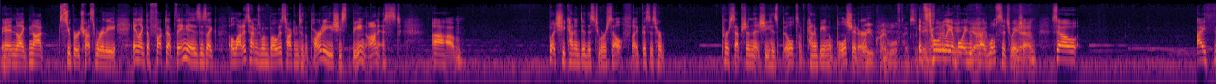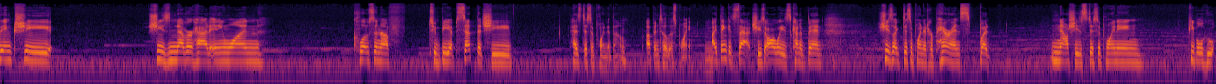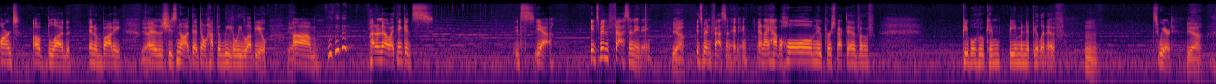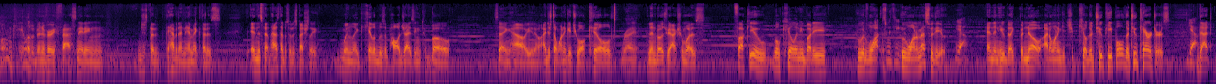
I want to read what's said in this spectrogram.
and like not super trustworthy. And like the fucked up thing is, is like a lot of times when Beau is talking to the party, she's being honest. Um, but she kind of did this to herself. Like this is her perception that she has built of kind of being a bullshitter. Boy who cried wolf type of It's totally a boy who yeah. cried wolf situation. So I think she she's never had anyone close enough to be upset that she has disappointed them up until this point. I think it's that. She's always kind of been she's like disappointed her parents, but now she's disappointing people who aren't of blood in a body. Yeah. She's not that don't have to legally love you. Yeah. Um, I don't know. I think it's it's yeah. It's been fascinating. yeah. It's been fascinating, and I have a whole new perspective of people who can be manipulative. Hmm. It's weird. Yeah. Beau and Caleb have been a very fascinating. Just that they have a dynamic that is, in this past episode especially, when like Caleb was apologizing to Beau, saying how you know I just don't want to get you all killed, Right. and then Beau's reaction was, "Fuck you! We'll kill anybody who would want with you." who want to mess with you." Yeah. And then he would be like, "But no, I don't want to get you killed." They're two people. They're two characters Yeah. that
